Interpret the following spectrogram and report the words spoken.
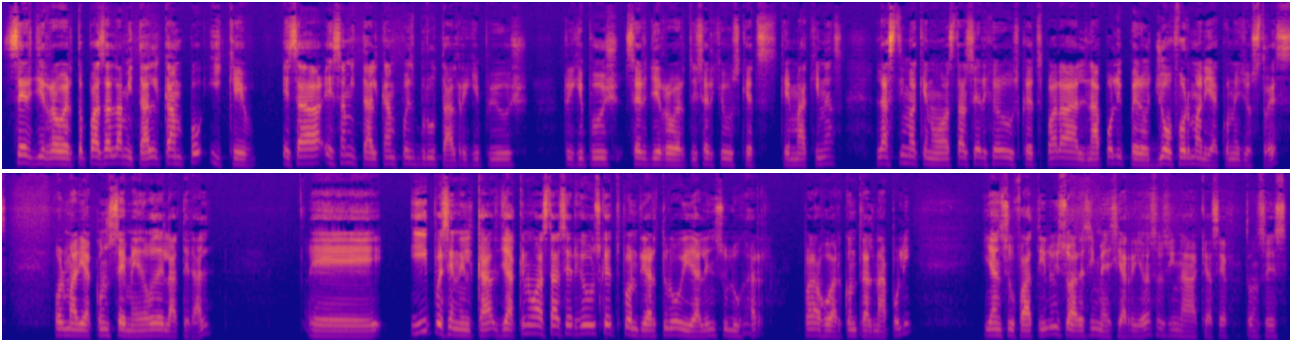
Sergi Roberto pasa a la mitad del campo y que esa, esa mitad del campo es brutal, Ricky Push, Ricky Push, Sergi Roberto y Sergio Busquets, qué máquinas. Lástima que no va a estar Sergio Busquets para el Napoli, pero yo formaría con ellos tres, formaría con Semedo de lateral. Eh, y pues en el ya que no va a estar Sergio Busquets, pondría Arturo Vidal en su lugar para jugar contra el Napoli y Ansu Fati, Luis Suárez y Messi arriba, eso sin nada que hacer. Entonces,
